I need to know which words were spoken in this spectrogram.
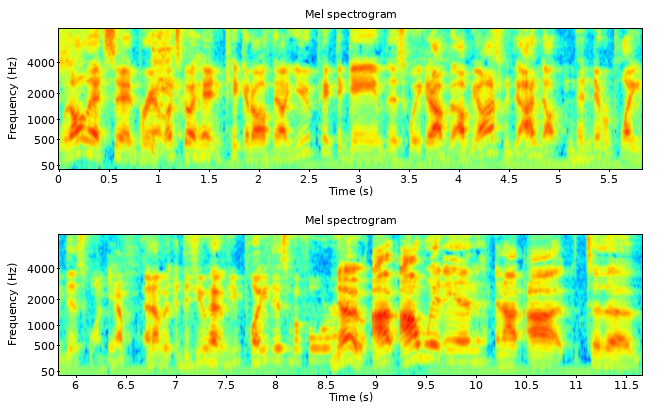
with all that said, Brent, let's go ahead and kick it off. Now you picked a game this week, and I'll, I'll be honest with you, I not, had never played this one. Yep. And I'm, did you have you played this before? No, I, I went in and I, I to the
